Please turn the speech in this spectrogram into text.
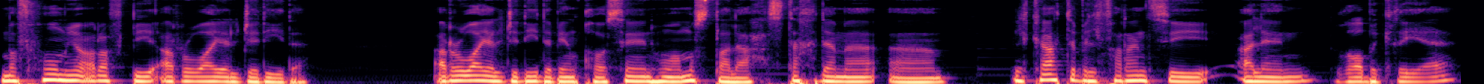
مفهوم يعرف بالرواية الجديدة. الرواية الجديدة بين قوسين هو مصطلح استخدمه آه، الكاتب الفرنسي ألين غوبغريه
